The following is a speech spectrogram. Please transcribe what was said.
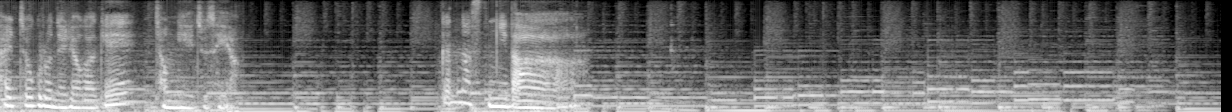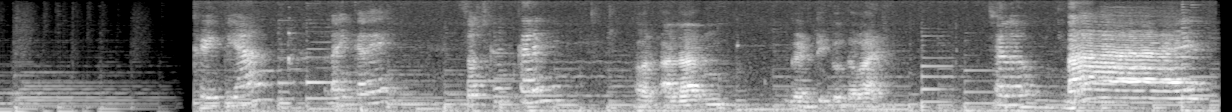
팔 쪽으로 내려가게 정리해주세요. 끝났습니다. कृपया लाइक करें सब्सक्राइब करें और अलार्म घंटी को दबाएं चलो बाय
